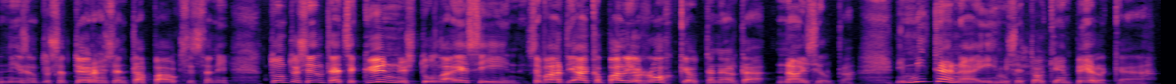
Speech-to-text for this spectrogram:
niin sanotussa Törhösen tapauksessa, niin tuntui siltä, että se kynnys tulla esiin, se vaatii aika paljon rohkeutta näiltä naisilta. Niin mitä nämä ihmiset oikein pelkää?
